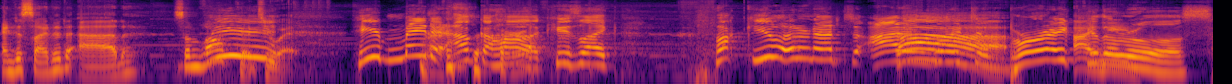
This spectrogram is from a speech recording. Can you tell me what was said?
and decided to add some vodka to it. He made it alcoholic. He's like, fuck you, internet. I'm Ah, going to break I the mean- rules.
